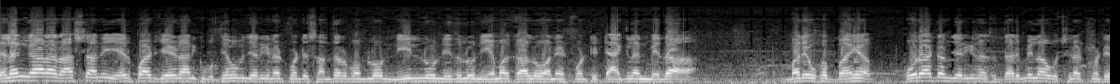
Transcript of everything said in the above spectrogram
తెలంగాణ రాష్ట్రాన్ని ఏర్పాటు చేయడానికి ఉద్యమం జరిగినటువంటి సందర్భంలో నీళ్ళు నిధులు నియామకాలు అనేటువంటి ట్యాగ్లైన్ మీద మరి ఒక భయ పోరాటం జరిగిన ధర్మిలా వచ్చినటువంటి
